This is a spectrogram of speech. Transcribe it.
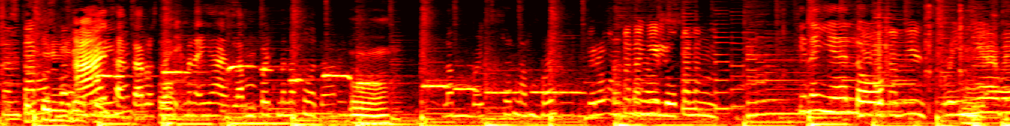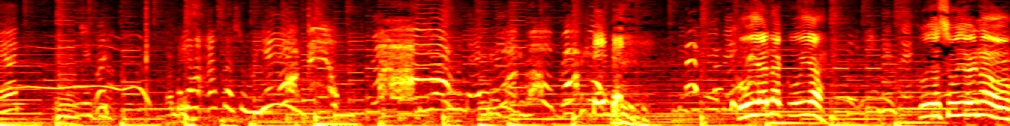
Santa Rosa. Ay, Santa Rosa. Dali man na yan. Lampert man na to. Oo. Lambert to, Lambert. Pero ang kanang yellow, kanang Kinang yellow. Rainier ba yun? Wala asa suya. Baby. Kuya na, kuya. Kuya suyo na oh.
